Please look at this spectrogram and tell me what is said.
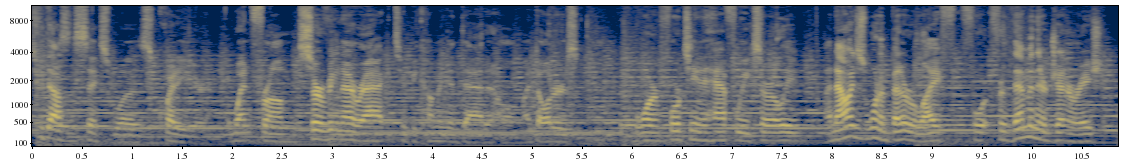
2006 was quite a year. I went from serving in Iraq to becoming a dad at home. My daughter's born 14 and a half weeks early. And now I just want a better life for, for them and their generation.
